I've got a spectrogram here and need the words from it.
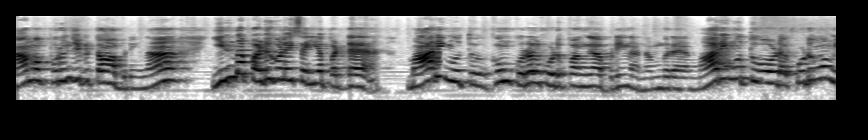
நாம புரிஞ்சுக்கிட்டோம் அப்படின்னா இந்த படுகொலை செய்யப்பட்ட மாரிமுத்துவுக்கும் குரல் கொடுப்பாங்க அப்படின்னு நான் நம்புறேன். மாரிமுத்துவோட குடும்பம்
